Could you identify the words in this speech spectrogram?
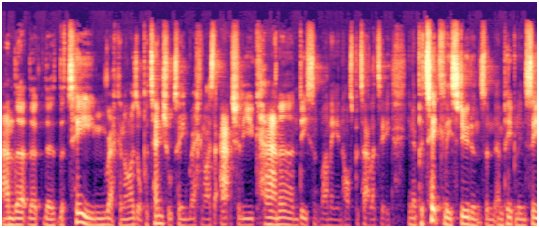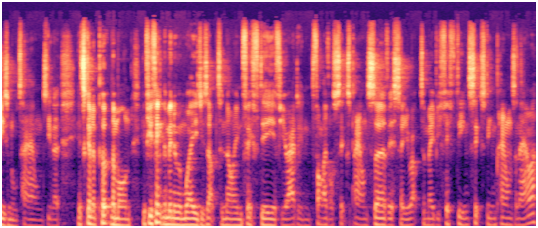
and that the, the, the team recognize or potential team recognize that actually you can earn decent money in hospitality. You know, particularly students and, and people in seasonal towns. You know, it's going to put them on. If you think the minimum wage is up to nine fifty, if you're adding five or six pounds service, so you're up to maybe 15, 16 pounds an hour.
